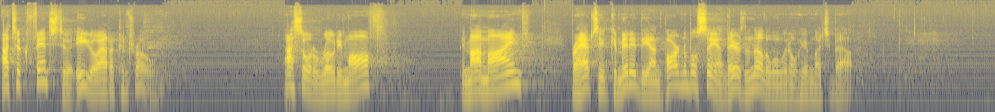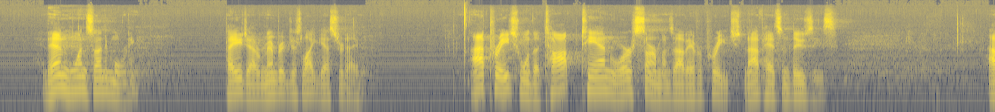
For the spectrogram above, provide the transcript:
I took offense to it, ego out of control. I sort of wrote him off. In my mind, perhaps he'd committed the unpardonable sin. There's another one we don't hear much about. Then one Sunday morning, Paige, I remember it just like yesterday. I preached one of the top 10 worst sermons I've ever preached, and I've had some doozies. I,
